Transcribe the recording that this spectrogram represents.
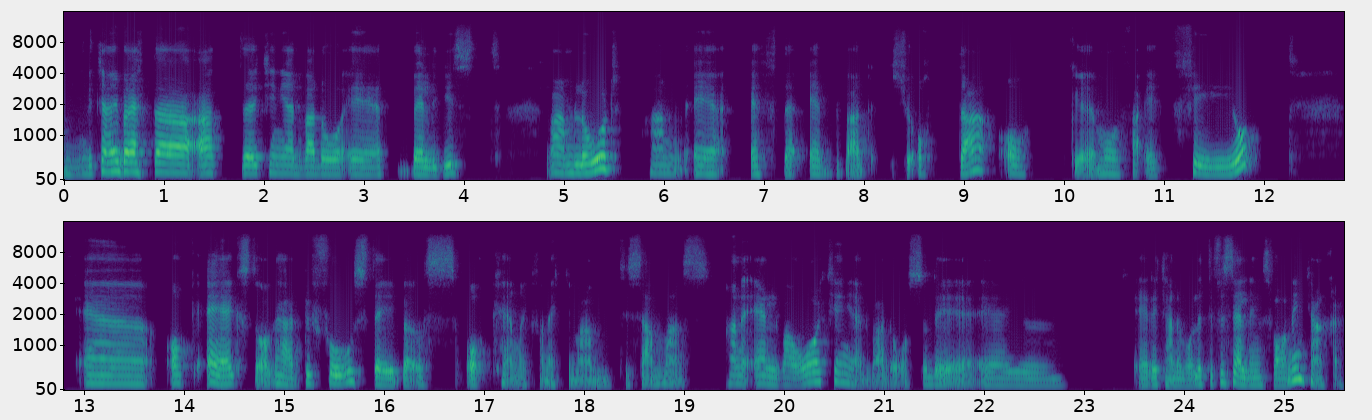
Mm. Vi kan ju berätta att Eh, King Edward då är ett belgiskt varmblod. Han är efter Edward 28 och eh, morfar är Feo. Eh, och ägs då av det här Dufour Stables och Henrik von Eckermann tillsammans. Han är 11 år, King Edward då, så det är ju... Det kan det vara lite försäljningsvarning kanske?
